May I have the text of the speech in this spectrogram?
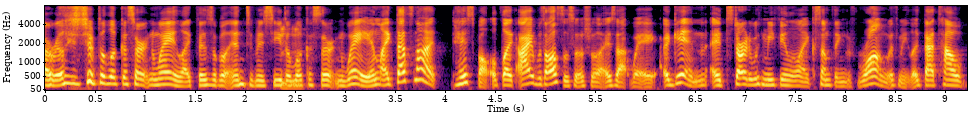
a relationship to look a certain way, like physical intimacy to mm-hmm. look a certain way. And like that's not his fault. Like I was also socialized that way. Again, it started with me feeling like something's wrong with me. Like that's how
